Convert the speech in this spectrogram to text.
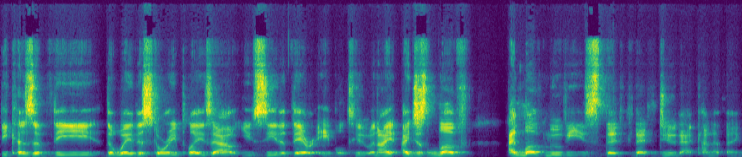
because of the the way the story plays out, you see that they are able to. And I I just love I love movies that that do that kind of thing.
